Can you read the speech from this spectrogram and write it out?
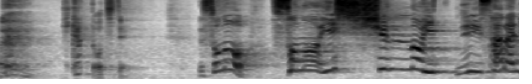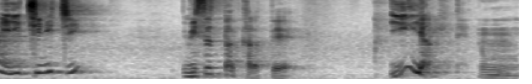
光って落ちて。でそのその一瞬のいさらに一日ミスったからっていいやんって。うん。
